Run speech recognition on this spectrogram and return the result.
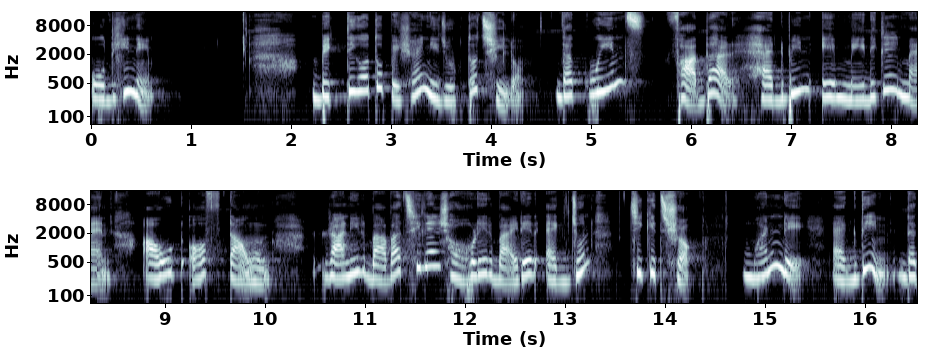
অধীনে ব্যক্তিগত পেশায় নিযুক্ত ছিল। The queen's father had been a medical man out of town রানীর বাবা ছিলেন শহরের বাইরের একজন চিকিৎসক। ওয়ান ডে একদিন the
